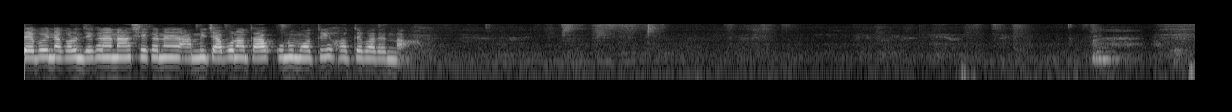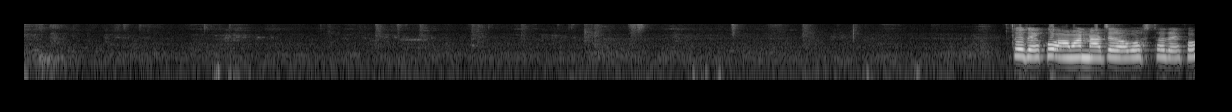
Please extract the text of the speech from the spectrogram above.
দেবই না, কারণ যেখানে না সেখানে আমি যাব না, তা কোনো মতেই হতে পারে না। তো দেখো, আমার নাচের অবস্থা দেখো।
